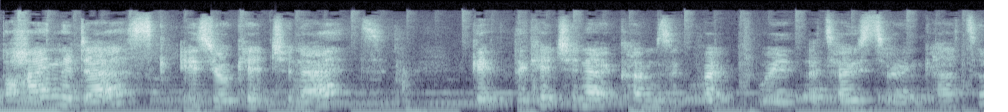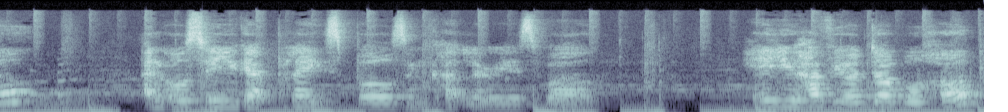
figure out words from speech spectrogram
Behind the desk is your kitchenette. The kitchenette comes equipped with a toaster and kettle, and also you get plates, bowls and cutlery as well. Here you have your double hob,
